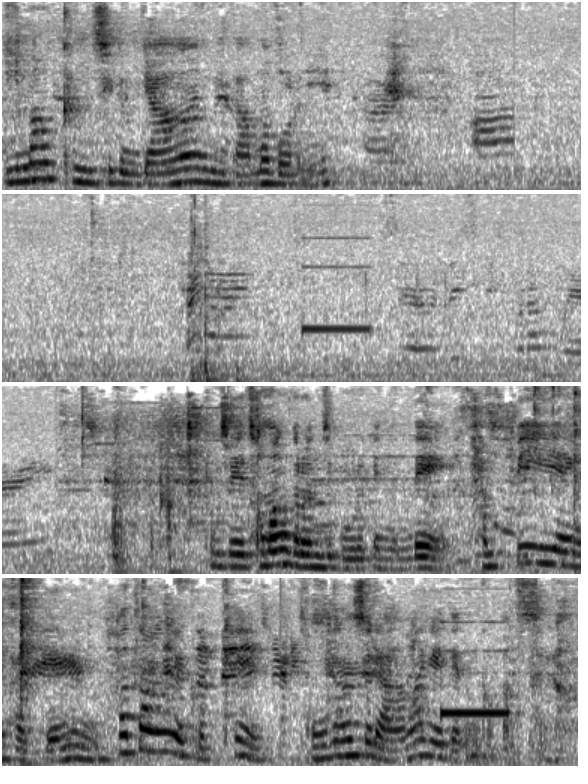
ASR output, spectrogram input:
이만큼 지금 양이 wearing. 근데 저만 그런지 모르겠는데 밤비행 갈 때는 화장을 그렇게 정성스레 안 하게 되는 것 같아요.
